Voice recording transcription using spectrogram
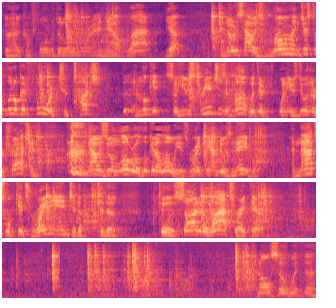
Go ahead, come forward with it a little more. And now lat, yep. And notice how he's rolling just a little bit forward to touch. And look at, so he was three inches above with the, when he was doing the retraction. now he's doing low row. Look at how low he is, right down to his navel. And that's what gets right into the, to the, to the side of the lats right there. And also with the,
